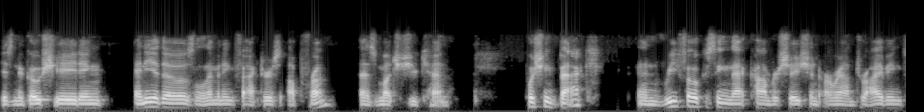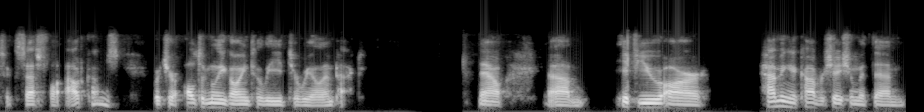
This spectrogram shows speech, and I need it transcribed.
is negotiating any of those limiting factors upfront as much as you can, pushing back and refocusing that conversation around driving successful outcomes, which are ultimately going to lead to real impact. Now, um, if you are having a conversation with them,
